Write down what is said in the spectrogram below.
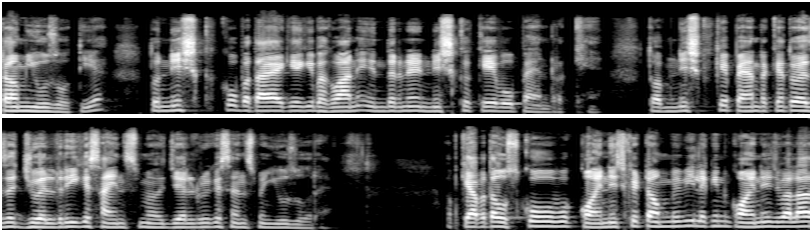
टर्म यूज़ होती है। तो निष्क को बताया गया कि भगवान इंद्र ने निष्क के वो पहन रखे हैं। तो अब निष्क के पहन रखे हैं तो एज अ ज्वेलरी के साइंस में ज्वेलरी के सेंस में यूज़ हो रहा है। अब क्या पता उसको वो कॉइनेज के टर्म में भी, लेकिन कॉइनेज वाला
